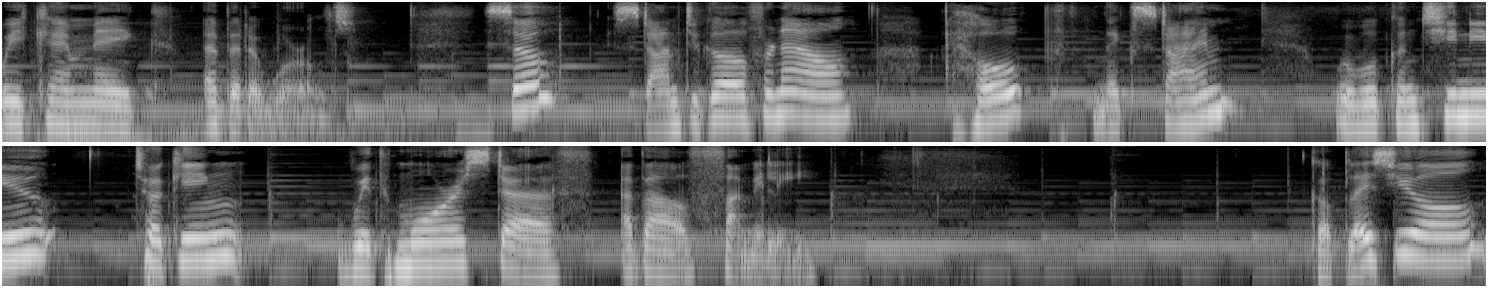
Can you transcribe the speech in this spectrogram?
we can make a better world. So, it's time to go for now. I hope next time we will continue talking with more stuff about family. God bless you all.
